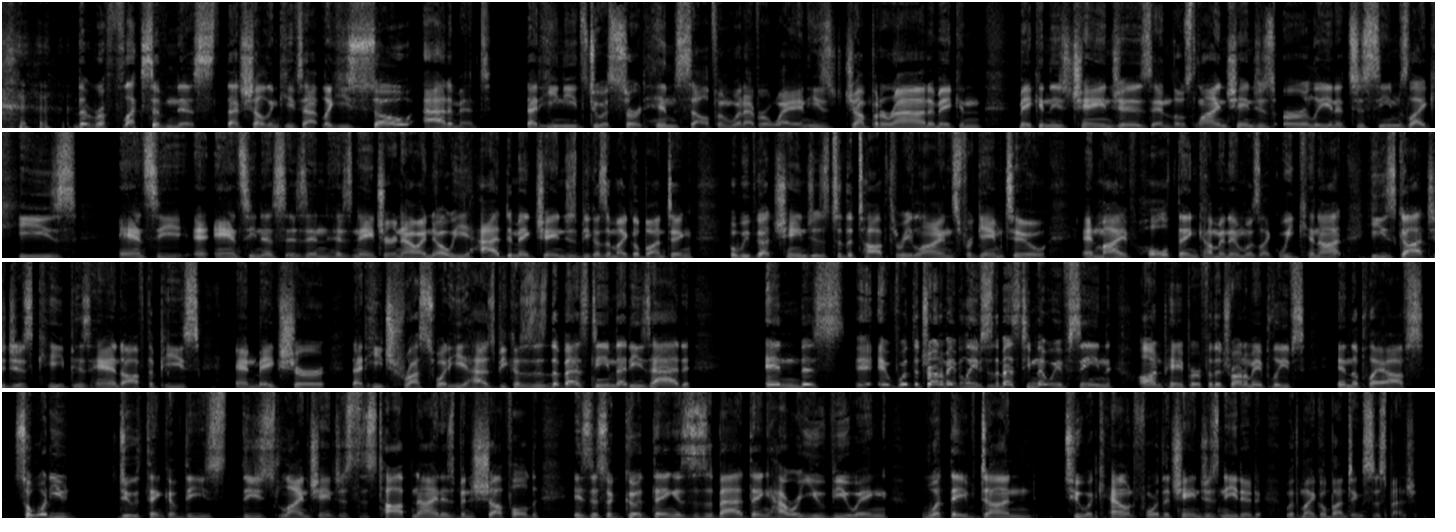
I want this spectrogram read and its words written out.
the reflexiveness that Sheldon keeps at. Like he's so adamant that he needs to assert himself in whatever way. And he's jumping around and making making these changes and those line changes early. And it just seems like he's antsy and antsiness is in his nature. Now I know he had to make changes because of Michael Bunting, but we've got changes to the top 3 lines for game 2 and my whole thing coming in was like we cannot he's got to just keep his hand off the piece and make sure that he trusts what he has because this is the best team that he's had in this if, with the Toronto Maple Leafs. It's the best team that we've seen on paper for the Toronto Maple Leafs in the playoffs. So what do you do think of these these line changes? This top nine has been shuffled. Is this a good thing? Is this a bad thing? How are you viewing what they've done to account for the changes needed with Michael Bunting's suspension?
